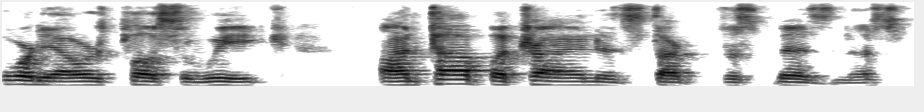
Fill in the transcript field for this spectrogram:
40 hours plus a week on top of trying to start this business.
